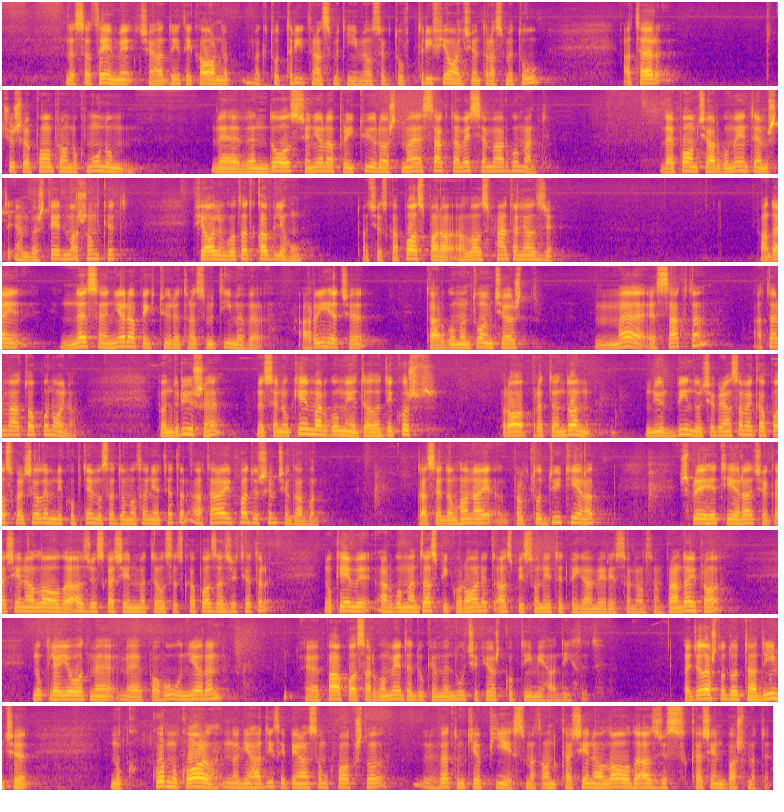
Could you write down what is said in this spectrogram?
Nëse themi që hadithi ka ardhur me këto tri transmetime ose këto tri fjalë që janë transmetuar, atëherë qysh e pam pra nuk mundum me vendos që njëra prej tyre është më e saktë veç se me argument. Dhe e pam që argumente e mbështet më shumë kët fjalën ku thotë qablehu, do të thotë s'ka pas para Allah subhanahu wa taala asgjë. Prandaj, nëse njëra prej këtyre transmetimeve arrihet që të argumentojmë që është më e sakta, atëherë me ato punojna. Përndryshe, nëse nuk kemë argumente edhe dikush pra pretendon në mënyrë bindur që për nësëm e ka pas për qëllim një kuptim ose domethënie tjetër, atëherë ai pa dyshim që gabon. Kurse domthon ai për këto dy tjerat, shprehje tjera që ka qenë Allahu dhe asgjë s'ka qenë me të ose s'ka pas asgjë tjetër, nuk kemi argument as pi Kur'anit, as pi Sunetit të pejgamberit sallallahu alajhi wasallam. Prandaj pra, nuk lejohet me me pohu njërën pa pas argumente duke menduar që kjo është kuptimi i hadithit. Dhe gjithashtu duhet ta dimë që nuk kur nuk ka ardhur në një hadith i pejgamberit ka kështu vetëm kjo pjesë, domethon ka qenë Allahu dhe asgjë s'ka qenë bashkë me të.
